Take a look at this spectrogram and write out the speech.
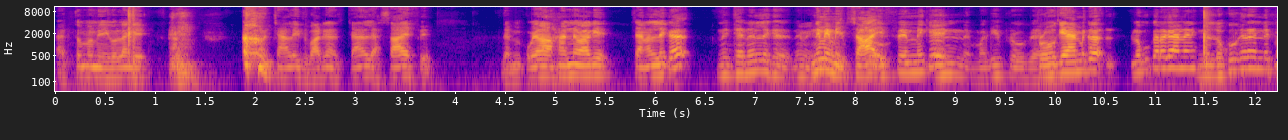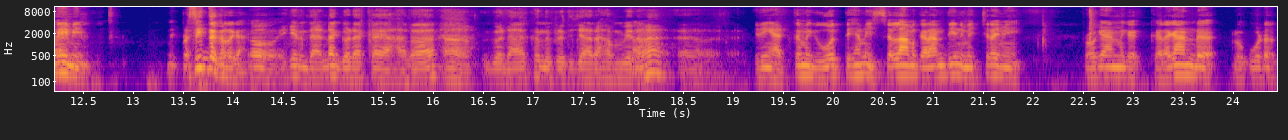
ඇත්තම මේ ගොල්ලන්ගේ චානල වටන චැනල් සායිෆ දැම ඔයා අහන්න වගේ චැනල් එක? චැනල්ල එක නෙම මේ සායිෆම් එක මගේ ප්‍රෝග්‍රම් ප්‍රෝගෑම එක ලොකු කරගන්න ලොකු කරන්න මේ මේ ප්‍රසිද්ධ කරගන්න. ඕ එක දැන්ඩක් ගොඩක් අය හවා ගොඩාක් හොඳ ප්‍රතිචාර හම් වෙනවා. ඉතින් ඇත්තම ගුවොත් එහෙම ඉස්සල්ලාම කරන්න තියෙන මෙච්චරයි මේ ප්‍රෝග්‍රෑම් එක කරගන්න ලොකුවට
